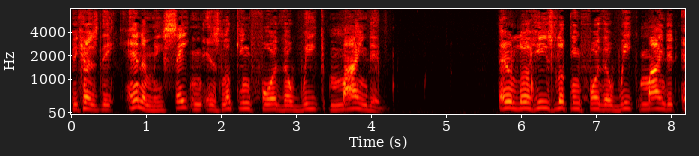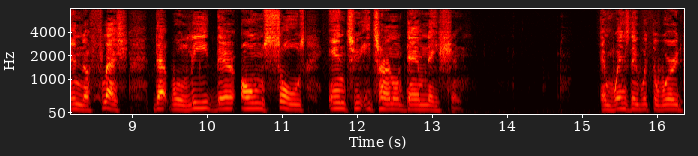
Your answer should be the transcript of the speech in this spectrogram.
because the enemy, Satan, is looking for the weak minded. They're look, he's looking for the weak minded in the flesh that will lead their own souls into eternal damnation. And Wednesday with the word,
